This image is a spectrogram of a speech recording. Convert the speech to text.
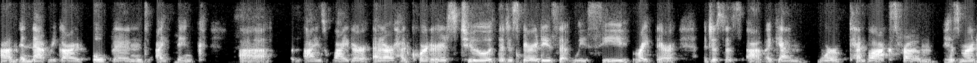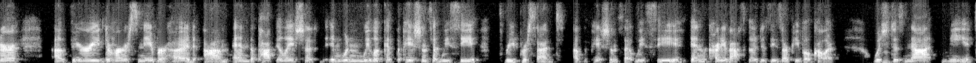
um, in that regard, opened, I think, uh, eyes wider at our headquarters to the disparities that we see right there. Just as, um, again, we're 10 blocks from his murder, a very diverse neighborhood, um, and the population, and when we look at the patients that we see, 3% of the patients that we see in cardiovascular disease are people of color, which mm. does not meet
